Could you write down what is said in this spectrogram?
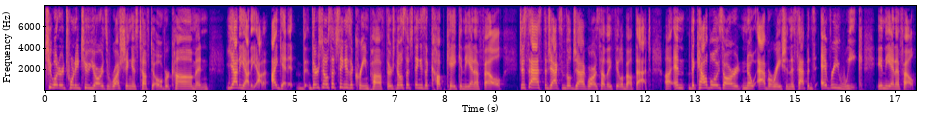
222 yards rushing is tough to overcome and yada, yada, yada. I get it. There's no such thing as a cream puff, there's no such thing as a cupcake in the NFL. Just ask the Jacksonville Jaguars how they feel about that. Uh, and the Cowboys are no aberration. This happens every week in the NFL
